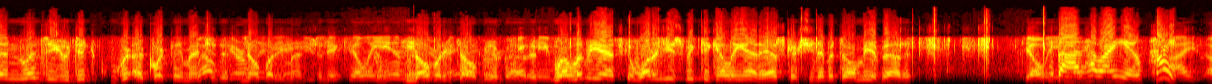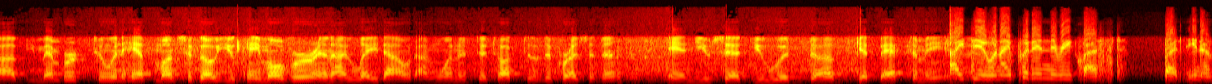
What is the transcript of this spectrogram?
than Lindsay, who did qu- uh, quickly mention well, it, Carolyn, nobody mentioned it. Kellyanne. Nobody told me about it. Well, let me ask her. Why don't you speak to Kellyanne? Ask her. She never told me about it. Kellyanne. Bob, how are you? Hi. Hi. Uh, remember two and a half months ago you came over and I laid out I wanted to talk to the president, and you said you would uh, get back to me. I do, and I put in the request, but you know,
